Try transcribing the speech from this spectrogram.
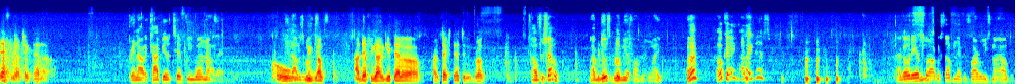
Definitely, gotta check that out. Print out a copy of the certificate you want all that. Cool. We, I. I definitely got to get that. Uh, probably text that to me, brother. Oh, for sure. My producer Mm-hmm. put me up on it. I'm like, huh? Okay, I like this. I go there and put all my stuff in there before I release my album.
